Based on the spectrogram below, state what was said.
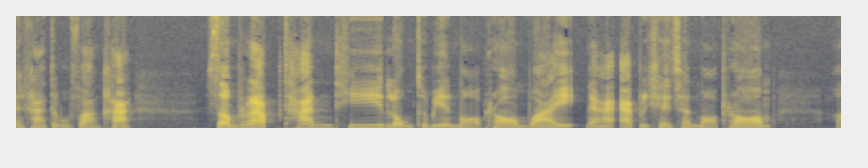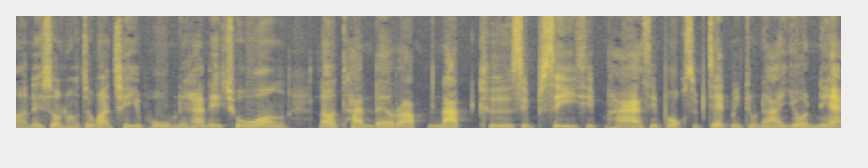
นะคะท่านผู้ฟังคะสำหรับท่านที่ลงทะเบียนหมอพร้อมไว้นะคะแอปพลิเคชันหมอพร้อม ในส่วนของจังหวัดชัยภูมินะคะในช่วง แล้วท่านได้รับนัดคือ 14 15 16 17 มิถุนายนเนี่ย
